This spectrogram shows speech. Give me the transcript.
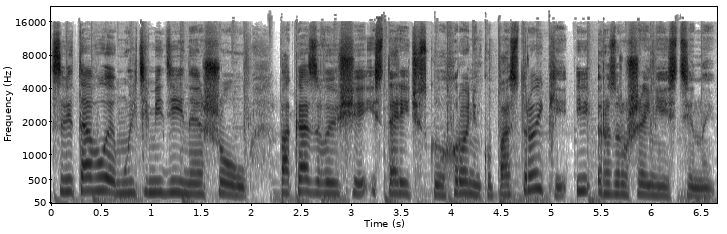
световое мультимедийное шоу, показывающее историческую хронику постройки и разрушения стены.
